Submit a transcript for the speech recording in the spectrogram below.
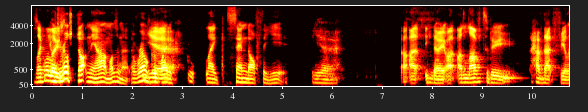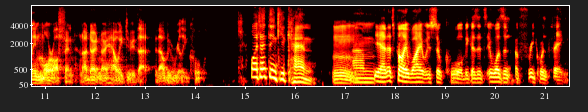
It's like one It of was those. a real shot in the arm, wasn't it? A real good way to like send off the year. yeah. I, I you know I, I'd love to do have that feeling more often, and I don't know how we do that, but that would be really cool. Well, I don't think you can. Mm, Um Yeah, that's probably why it was so cool because it's it wasn't a frequent thing.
